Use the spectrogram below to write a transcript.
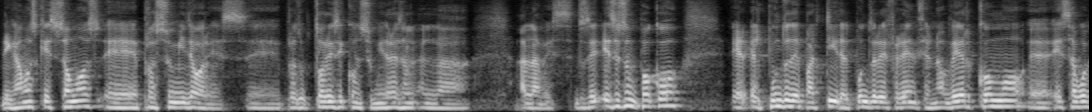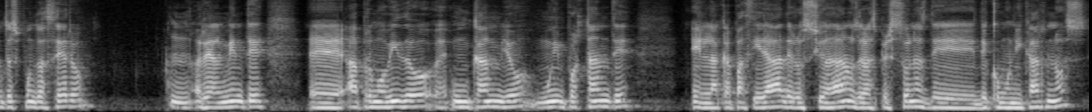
Digamos que somos prosumidores, productores y consumidores a la, a la, vez. Entonces, eso es un poco el, punto de partida, el punto de referencia, ¿no? ver cómo esa web 2.0 mm, realmente ha promovido un cambio muy importante en la capacidad de los ciudadanos, de las personas de, de comunicarnos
